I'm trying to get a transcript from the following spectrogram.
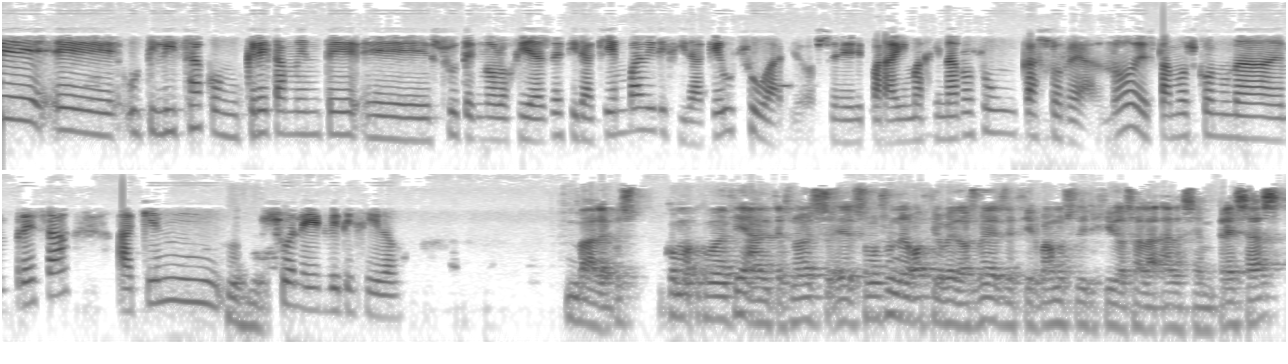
eh, utiliza concretamente eh, su tecnología? Es decir, ¿a quién va dirigida? ¿A qué usuarios? Eh, para imaginarnos un caso real, ¿no? Estamos con una empresa, ¿a quién suele ir dirigido? Vale, pues como, como decía antes, ¿no? Es, eh, somos un negocio B2B, es decir, vamos dirigidos a, la, a, las empresas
